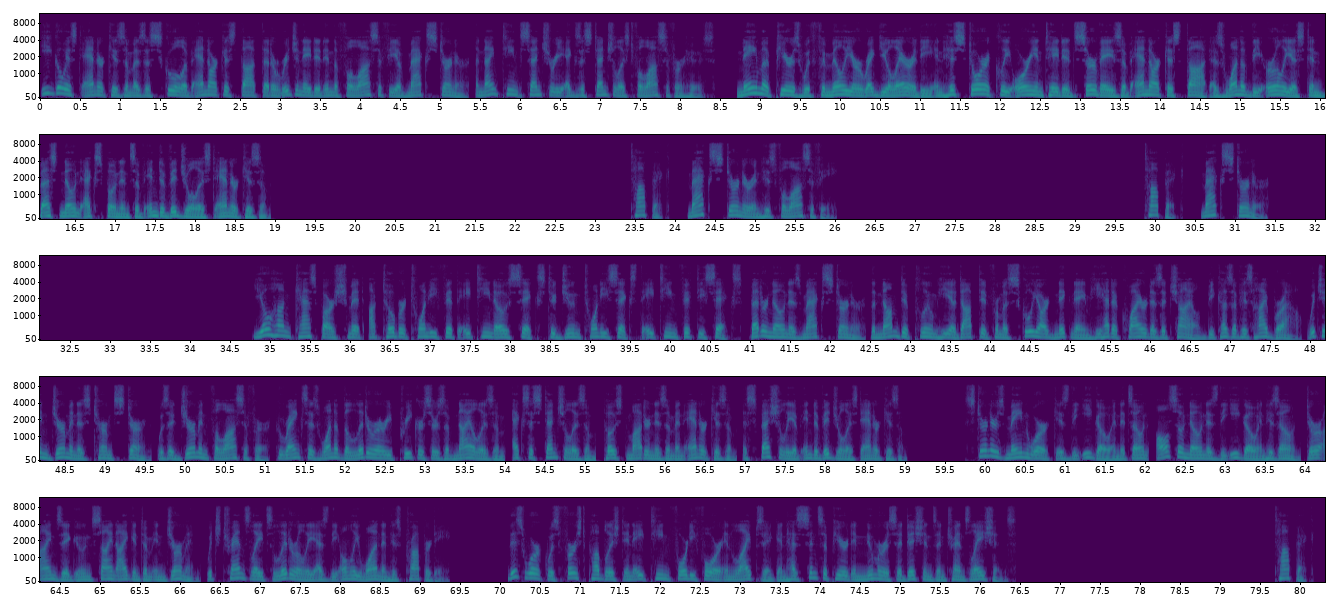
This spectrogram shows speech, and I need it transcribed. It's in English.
Egoist anarchism is a school of anarchist thought that originated in the philosophy of Max Stirner, a 19th-century existentialist philosopher whose name appears with familiar regularity in historically orientated surveys of anarchist thought as one of the earliest and best known exponents of individualist anarchism. Max Stirner and his philosophy Max Stirner Johann Caspar Schmidt October 25, 1806 to June 26, 1856, better known as Max Stirner the nom de plume he adopted from a schoolyard nickname he had acquired as a child because of his high brow, which in German is termed Stern, was a German philosopher, who ranks as one of the literary precursors of nihilism, existentialism, postmodernism and anarchism, especially of individualist anarchism. Stirner's main work is The Ego and its own, also known as The Ego and his own Der Einzige und sein Eigentum in German, which translates literally as The Only One and His Property. This work was first published in 1844 in Leipzig and has since appeared in numerous editions and translations.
